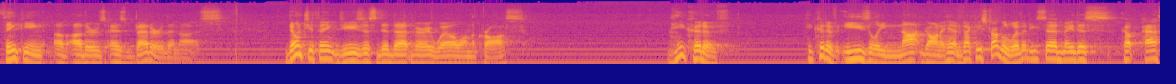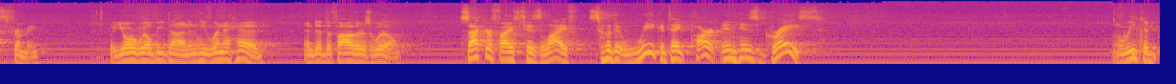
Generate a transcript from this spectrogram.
thinking of others as better than us. Don't you think Jesus did that very well on the cross? He could have he could have easily not gone ahead. In fact, he struggled with it. He said, May this cup pass from me, but your will be done. And he went ahead and did the Father's will. Sacrificed his life so that we could take part in his grace. We could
